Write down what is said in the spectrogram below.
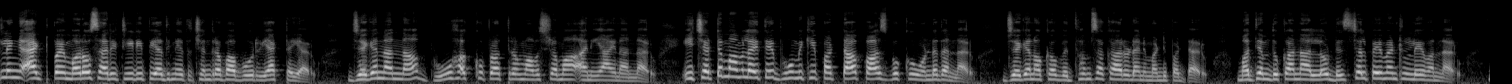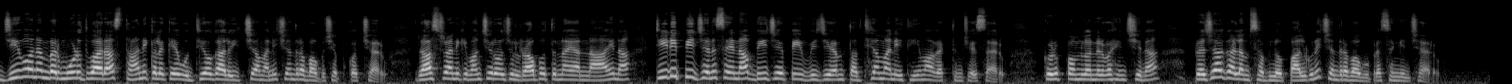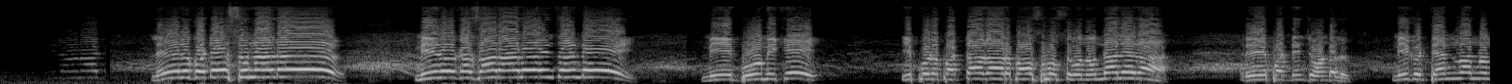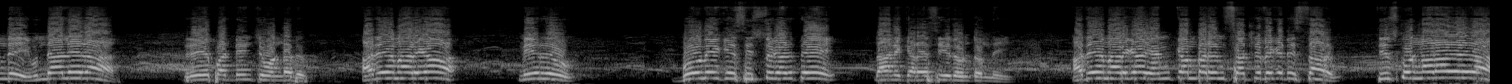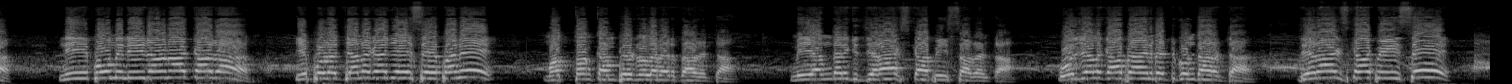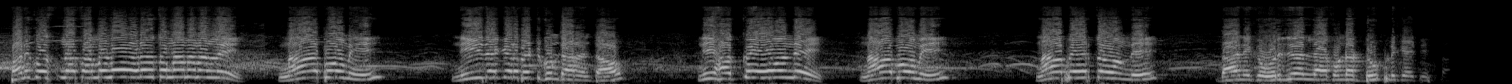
Titling act పై మరోసారి TDP అధినేత Chandrababu react అయ్యారు. జగన్ అన్న భూ హక్కు పత్రం అవసరమా అని ఆయన అన్నారు. ఈ చట్టం అమలైతే భూమికి పట్టా పాస్బుక్ ఉండదన్నారు. జగన్ ఒక విధ్వంసకారుడని మండిపడ్డారు. మద్యం దుకాణాల్లో డిజిటల్ పేమెంట్లు లేవన్నారు. జీవో నెంబర్ మూడు ద్వారా స్థానికులకే ఉద్యోగాలు ఇచ్చామని చంద్రబాబు చెప్పుకొచ్చారు. రాష్ట్రానికి మంచి రోజులు రాబోతున్నాయన్న ఆయన టీడీపీ జనసేన బీజేపీ విజయం తథ్యమని ధీమా వ్యక్తం చేశారు. కురుప్పంలో నిర్వహించిన ప్రజాగళం సభలో పాల్గొని చంద్రబాబు ప్రసంగించారు. లేదు కొట్టేస్తున్నాడు. మీరు ఒకసారి ఆలోచించండి. మీ భూమికి ఇప్పుడు పట్టాదారు పాసు పుస్తకం ఉందా లేదా? రేపటి నుంచి ఉండదు. మీకు టెన్ వన్ ఉంది ఉందా లేదా? రేపటి నుంచి ఉండదు. అదే మాదిరిగా మీరు భూమికి శిస్తు కడితే దానికి రసీదు ఉంటుంది. అదే మాదిరిగా ఎన్కంబరెన్స్ సర్టిఫికెట్ ఇస్తారు. తీసుకుంటున్నారా లేదా? నీ భూమి నీదవునా కాదా? ఇప్పుడు జనగా చేసే పని మొత్తం కంప్యూటర్లో పెడతాడంట. మీ అందరికి జిరాక్స్ కాపీ ఇస్తాడంట. ఒరిజినల్ కాపీ ఆయన పెట్టుకుంటాడంట. జిరాక్స్ కాపీ ఇస్తే పనికొస్తున్న తమ్ముడు అడుగుతున్నా మిమ్మల్ని. నా భూమి నీ దగ్గర పెట్టుకుంటారంటావు నీ హక్కు ఏముంది? నా భూమి నా పేరుతో ఉంది. దానికి ఒరిజినల్ లేకుండా డూప్లికేట్ ఇస్తా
